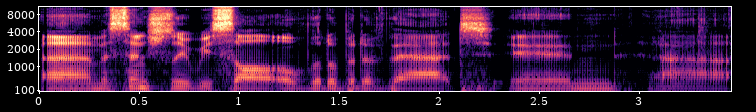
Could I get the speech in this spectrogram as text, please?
um, essentially, we saw a little bit of that in uh,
